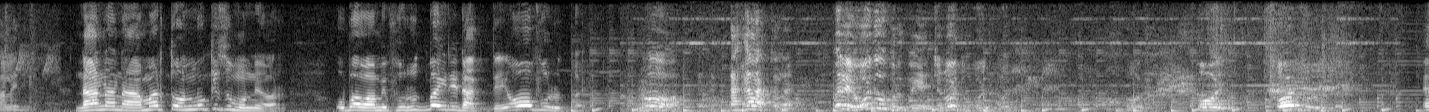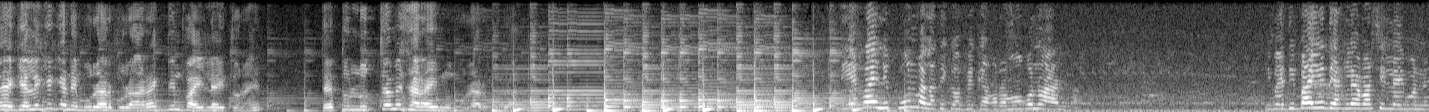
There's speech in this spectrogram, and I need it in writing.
ফালাই দিই না না না আমার তো অন্য কিছু মনে হর। ও বাবা আমি ফুরুত বাইরে ডাক দে। ও ফুরুত ভাই। ও টাকা লাগতো না। আরে ওই তো গুরু ভাই আছেন ওই তো ওই তো ওই ওই ওই ফুরুত এ গেলে কি কেনে বুড়ার বুড়া? আরেকদিন পাইলাই তোরে। তে তুই লুচ্চামে ছাড়াই মু বুড়ার বুড়া। দিয়ে হয়নি কোন বেলা থেকে অপেক্ষা করা? মো কোনো আর না। এবার দি বাইয়ে দেখলে আবার চিল্লাইব না।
